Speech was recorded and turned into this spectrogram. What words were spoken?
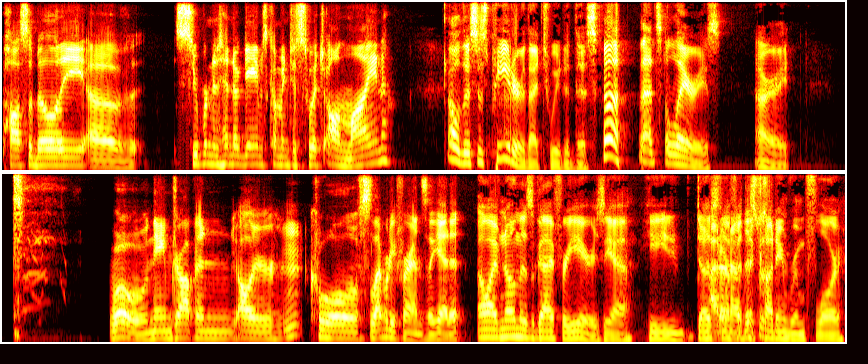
possibility of Super Nintendo games coming to Switch Online. Oh, this is Peter that tweeted this. That's hilarious. All right. Whoa, name dropping all your cool celebrity friends. I get it. Oh, I've known this guy for years. Yeah, he does stuff know, at the was- cutting room floor.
